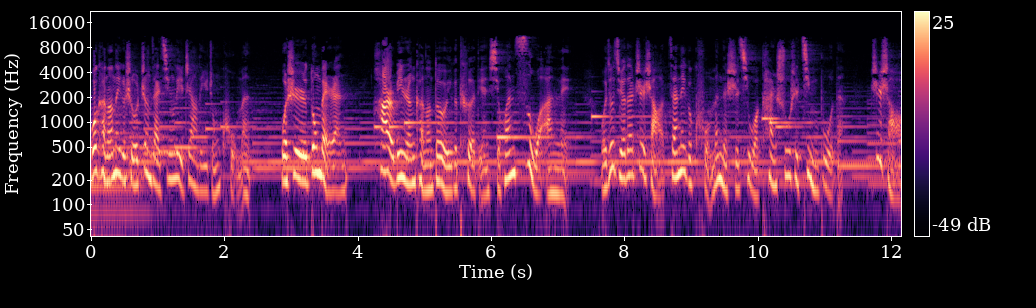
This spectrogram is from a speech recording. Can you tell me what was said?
我可能那个时候正在经历这样的一种苦闷。我是东北人，哈尔滨人可能都有一个特点，喜欢自我安慰。我就觉得，至少在那个苦闷的时期，我看书是进步的，至少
